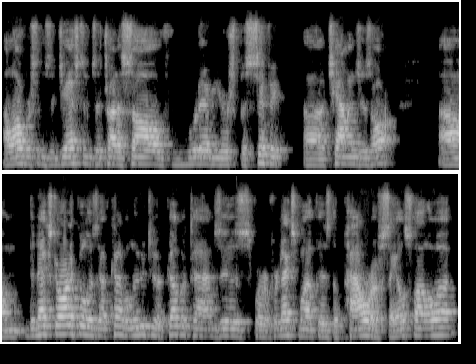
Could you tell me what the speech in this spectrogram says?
I'll offer some suggestions to try to solve whatever your specific uh, challenges are. Um, the next article, as I've kind of alluded to a couple of times, is for, for next month is the power of sales follow up.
